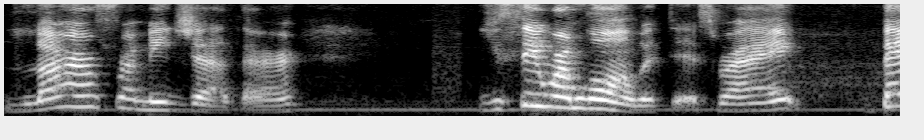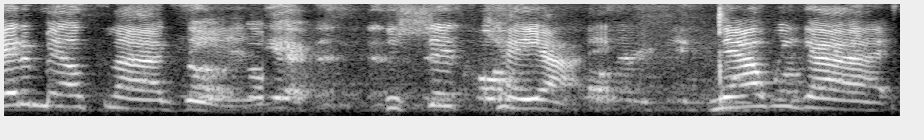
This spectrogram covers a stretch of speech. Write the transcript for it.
learn from each other, you see where I'm going with this, right? Beta male slides in. Yeah, this, this, the shit's chaotic. Now we got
